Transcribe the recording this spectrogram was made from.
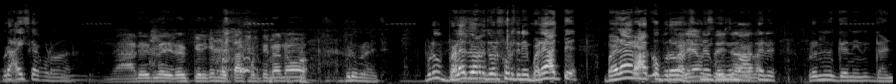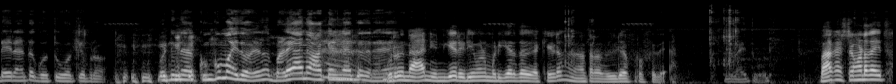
ಬ್ರೋ. ಐಸ್ ಹಾಕ್ಬಿಡುವ ಇಲ್ಲ ಇರೋ ಕಿರಿಕೆ ಮೆತ್ತಾಕ್ಬಿಡ್ತೀನಿ ನಾನು. ಬಿಡು ಬ್ರೋ ಆಯ್ತು. ಬಿಡು ಬಳೆ ದೊರ ಜೋಡಿಸ್ಕೊಡ್ತೀನಿ. ಬಳೆ ಹಾಕ್ತಿ ಬಳೆ ಹಾಕು ಬ್ರೋ ಕುಂಕುಮ ಹಾಕಿ ಬ್ರೋ ನಿನ್ಗೆ ನಿನ್ ಗಂಡ ಇಲ್ಲ ಅಂತ ಗೊತ್ತು ಓಕೆ ಬ್ರೋ ಬಟ್ ನಿನ್ನ ಕುಂಕುಮ ಇದು ಏನೋ ಬಳೆ ಆನೆ ಹಾಕಿ ಅಂತಂದ್ರೆ ಬ್ರೋ ನಾನು ನಿನ್ಗೆ ರೆಡಿ ಮಾಡಿ ಮಡಗಿರ್ದ ಯಾಕೆ ಹೇಳು? ನನ್ನ ಹತ್ರ ವಿಡಿಯೋ ಪ್ರೂಫ್ ಇದೆ. ಆಯ್ತು ಬಾ ಕಷ್ಟ ಮಾಡೋದಾಯ್ತು.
